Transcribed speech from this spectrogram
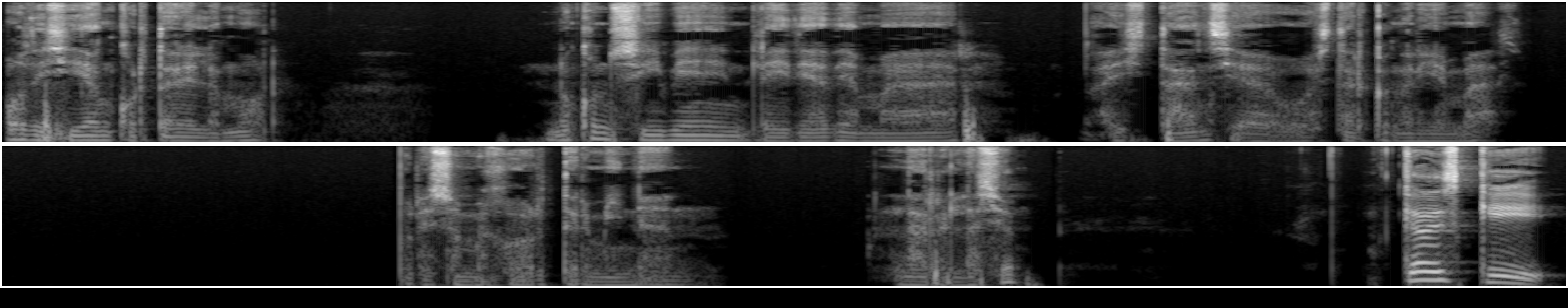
O decidan cortar el amor. No conciben la idea de amar a distancia o estar con alguien más. Por eso mejor terminan la relación. Cada vez que,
